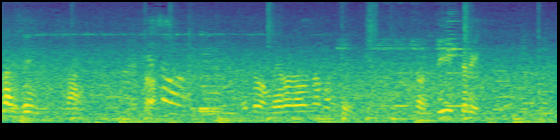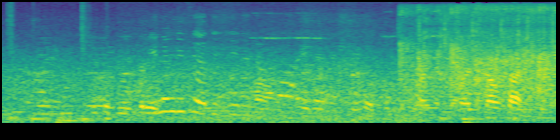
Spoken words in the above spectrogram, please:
Walang zinc na. Ito. Ito, meron na naman zinc. Ito, D3. Ito, D3. inom din si Ate Gina na. Ayun. 5,000.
